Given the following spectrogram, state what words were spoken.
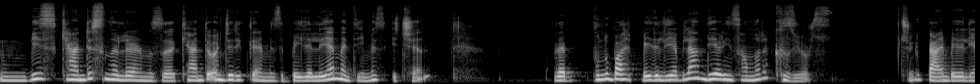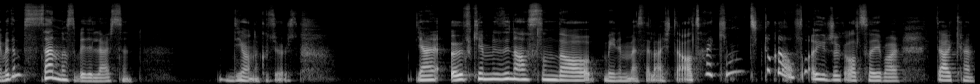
biz kendi sınırlarımızı, kendi önceliklerimizi belirleyemediğimiz için ve bunu belirleyebilen diğer insanlara kızıyoruz. Çünkü ben belirleyemedim, sen nasıl belirlersin diye ona kızıyoruz. Yani öfkemizin aslında o benim mesela işte 6 ay kim TikTok ayıracak 6 sayı var derken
